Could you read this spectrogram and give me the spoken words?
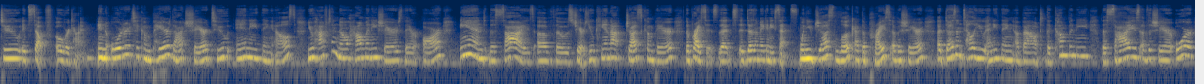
to itself over time. In order to compare that share to anything else, you have to know how many shares there are and the size of those shares. You cannot just compare the prices. That it doesn't make any sense. When you just look at the price of a share, that doesn't tell you anything about the company, the size of the share, or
